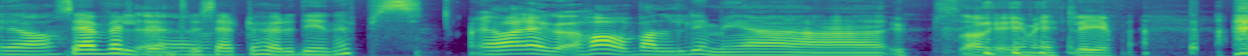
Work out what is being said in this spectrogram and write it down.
Ja. Så jeg er veldig interessert i å høre dine ups. ja, jeg har veldig mye upser i mitt liv.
